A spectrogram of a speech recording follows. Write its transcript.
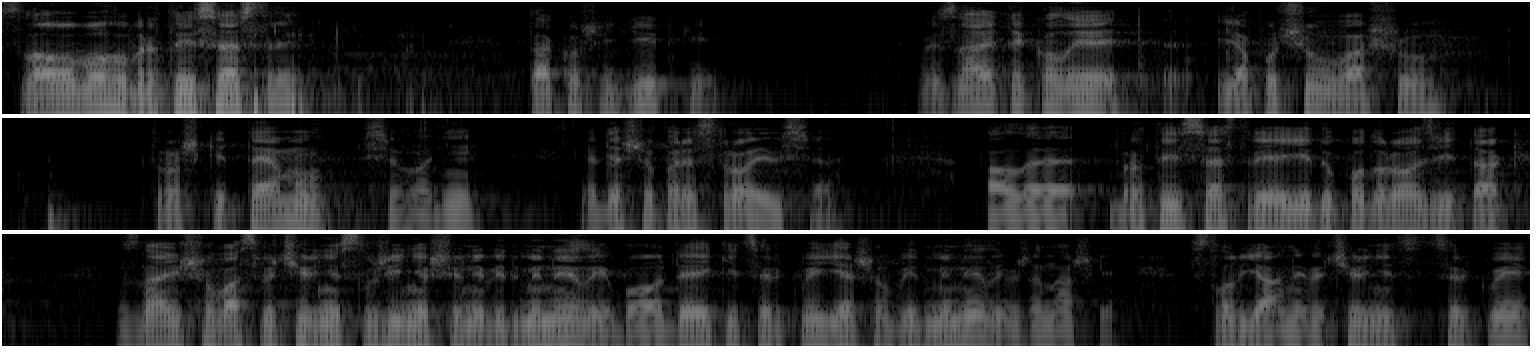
Слава Богу, брати і сестри. Також і дітки. Ви знаєте, коли е, я почув вашу трошки тему сьогодні, я дещо перестроївся. Але, брати і сестри, я їду по дорозі так. Знаю, що у вас вечірнє служіння ще не відмінили, бо деякі церкви є, що відмінили вже наші слов'яни, вечірні церкви.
